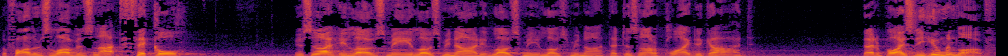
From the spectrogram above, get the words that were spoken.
The Father's love is not fickle, it's not, He loves me, He loves me not, He loves me, He loves me not. That does not apply to God. That applies to human love,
